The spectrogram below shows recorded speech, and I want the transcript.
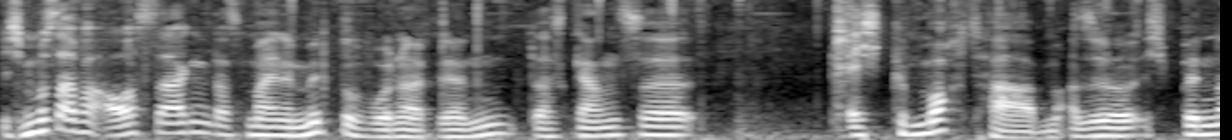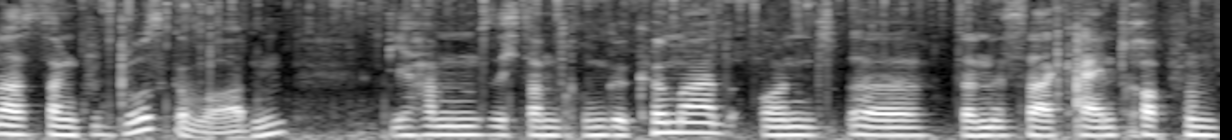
ich muss aber auch sagen, dass meine Mitbewohnerinnen das Ganze echt gemocht haben. Also ich bin das dann gut losgeworden. Die haben sich dann drum gekümmert und äh, dann ist da kein Tropfen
